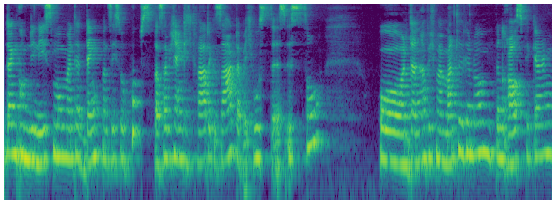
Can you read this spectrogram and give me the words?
dann kommen die nächsten Momente, denkt man sich so, hups, was habe ich eigentlich gerade gesagt? Aber ich wusste, es ist so. Und dann habe ich meinen Mantel genommen, bin rausgegangen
